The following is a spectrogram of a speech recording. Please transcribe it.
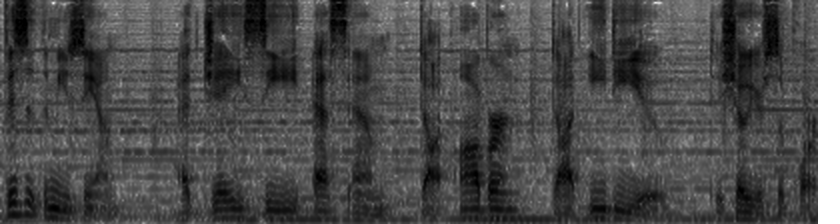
Visit the museum at jcsm.auburn.edu to show your support.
